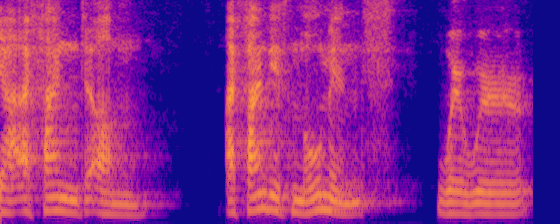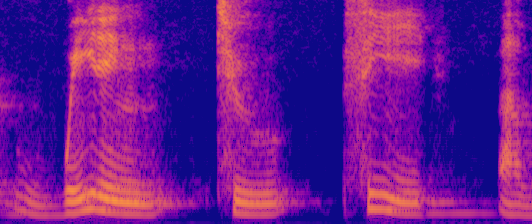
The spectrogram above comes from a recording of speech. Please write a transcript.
Yeah, I find um, I find these moments where we're waiting to see uh,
